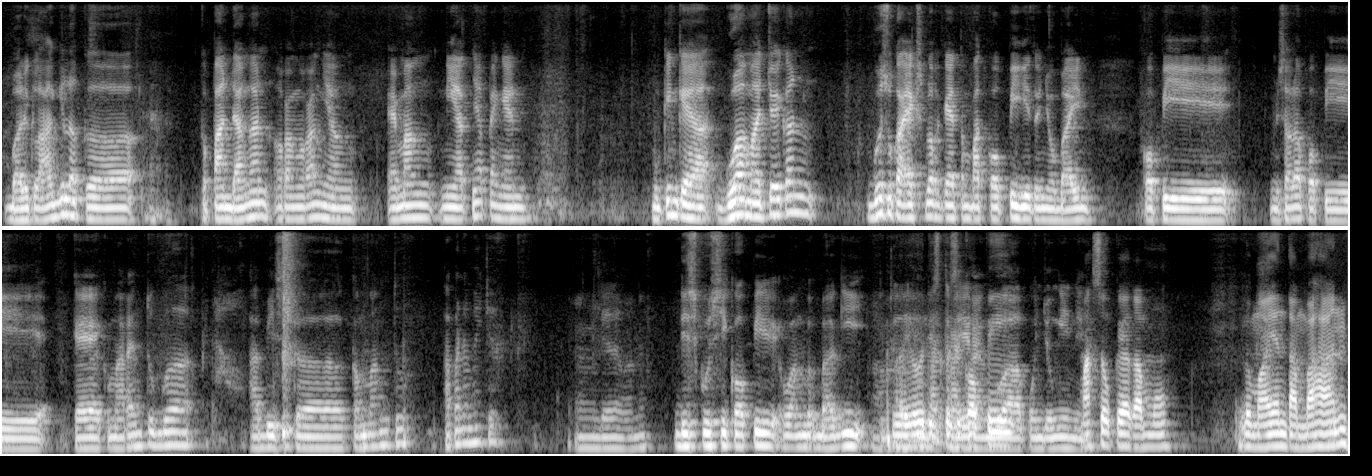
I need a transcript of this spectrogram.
Balik lagi lah ke ke pandangan orang-orang yang emang niatnya pengen mungkin kayak gua sama Coy kan gue suka explore kayak tempat kopi gitu nyobain kopi misalnya kopi kayak kemarin tuh gue habis ke Kemang tuh apa namanya cuy Yang di mana? diskusi kopi ruang berbagi itu Ayo, diskusi kopi. yang gua kunjungin ya Masuk ya kamu. Lumayan tambahan.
